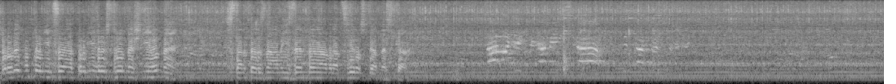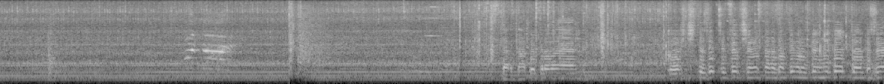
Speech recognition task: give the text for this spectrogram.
Brody Bukonice a první družstvo dnešního dne. Starter známý Zenda vrací rozpět dneska. Závodníci na! Start na poprvé. Koš 4.36 a na zatím rozběhnuté dobře.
